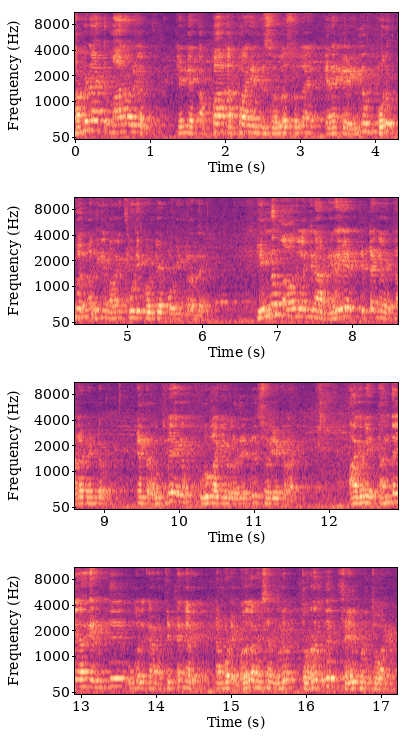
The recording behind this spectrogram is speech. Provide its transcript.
தமிழ்நாட்டு மாணவர்கள் என்னை அப்பா அப்பா என்று சொல்ல சொல்ல எனக்கு இன்னும் பொறுப்பு அதிகமாக கூடிக்கொண்டே போகின்றது. இன்னும் அவர்களுக்கு நான் நிறைய திட்டங்களை தர வேண்டும் என்ற உத்வேகம் உருவாகியுள்ளது என்று சொல்லியிருக்கிறார். ஆகவே தந்தையாக இருந்து உங்களுக்கான திட்டங்களை நம்முடைய முதலமைச்சர்களும் தொடர்ந்து செயல்படுத்துவார்கள்.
